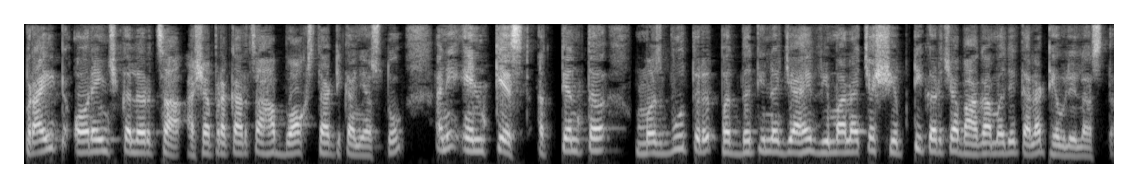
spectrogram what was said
ब्राईट ऑरेंज कलरचा अशा प्रकारचा हा बॉक्स त्या ठिकाणी असतो. आणि एनकेस्ट अत्यंत मजबूत पद्धतीनं जे आहे विमानाच्या शेपटीकडच्या भागामध्ये त्याला ठेवलेलं असतं.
